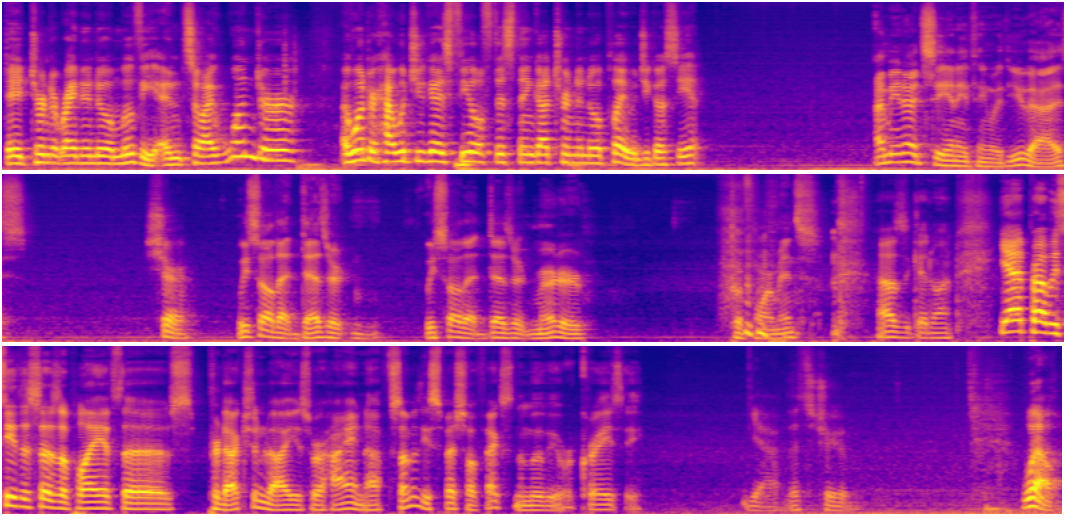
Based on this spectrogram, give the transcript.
They turned it right into a movie, and so I wonder. I wonder how would you guys feel if this thing got turned into a play? Would you go see it? I mean, I'd see anything with you guys. Sure. We saw that desert. We saw that desert murder performance. That was a good one. Yeah, I'd probably see this as a play if the production values were high enough. Some of these special effects in the movie were crazy. Yeah, that's true. Well,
